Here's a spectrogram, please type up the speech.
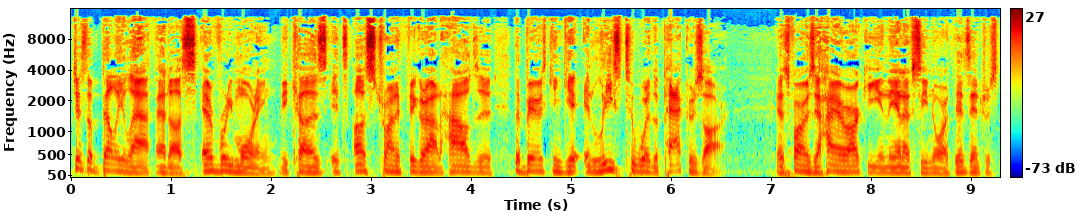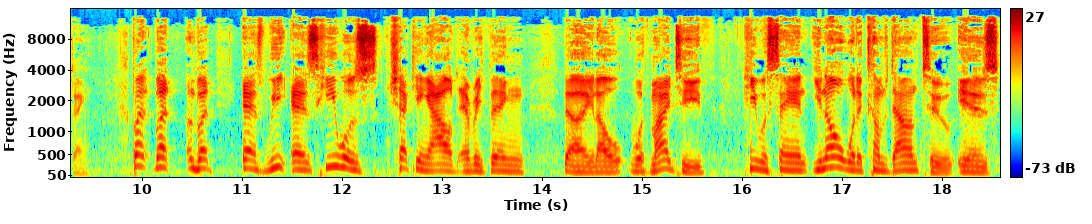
just a belly laugh at us every morning because it's us trying to figure out how the the Bears can get at least to where the Packers are, as far as the hierarchy in the NFC North. It's interesting, but but but as we as he was checking out everything, uh, you know, with my teeth, he was saying, you know, what it comes down to is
